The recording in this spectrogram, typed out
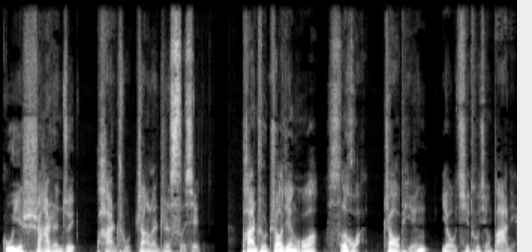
故意杀人罪判处张兰芝死刑，判处赵建国死缓，赵平有期徒刑八年。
